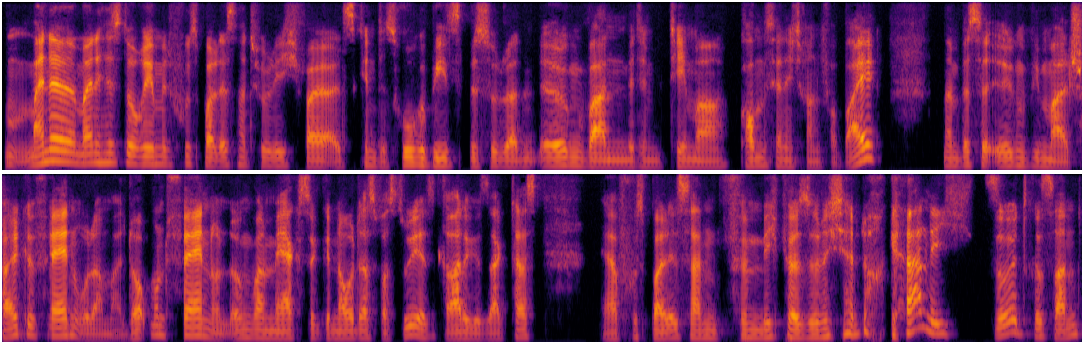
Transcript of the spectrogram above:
meine, meine Historie mit Fußball ist natürlich, weil als Kind des Ruhrgebiets bist du dann irgendwann mit dem Thema, kommst ja nicht dran vorbei. Dann bist du irgendwie mal Schalke-Fan oder mal Dortmund-Fan und irgendwann merkst du genau das, was du jetzt gerade gesagt hast. Ja, Fußball ist dann für mich persönlich dann doch gar nicht so interessant.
